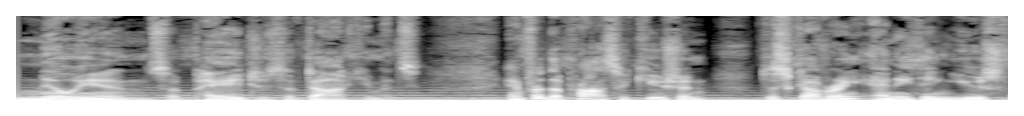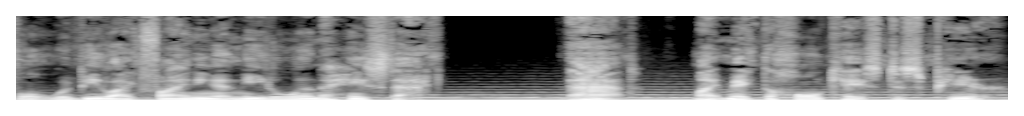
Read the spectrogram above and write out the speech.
Millions of pages of documents. And for the prosecution, discovering anything useful would be like finding a needle in a haystack. That might make the whole case disappear.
